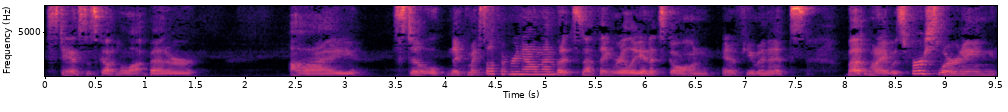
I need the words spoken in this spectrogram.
stance has gotten a lot better, I still nick myself every now and then, but it's nothing really, and it's gone in a few minutes. But when I was first learning,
